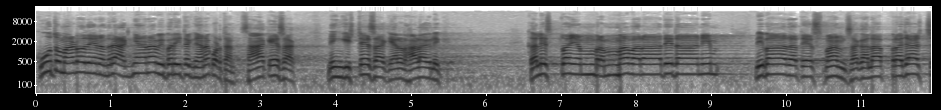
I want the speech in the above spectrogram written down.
ಕೂತು ಮಾಡೋದೇನೆಂದರೆ ಅಜ್ಞಾನ, ವಿಪರೀತ ಜ್ಞಾನ ಕೊಡ್ತಾನೆ. ಸಾಕೇ ಸಾಕು. ನಿಂಗೆ ಇಷ್ಟೇ ಸಾಕು, ಎರಡು ಹಾಳಾಗಲಿಕ್ಕೆ. ಕಲಿಸ್ತ್ವಯಂ ಬ್ರಹ್ಮವರಾದಿದಾನಿ ವಿವಾದತೆ ಸ್ಮನ್ ಸಕಲ ಪ್ರಜಾಶ್ಚ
